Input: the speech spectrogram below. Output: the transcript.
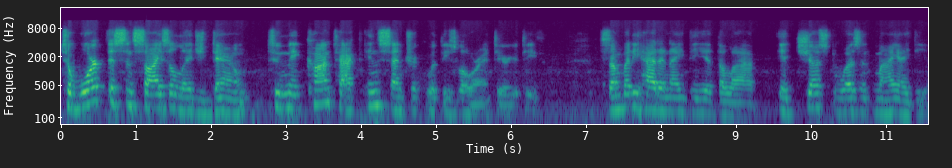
to warp this incisal ledge down to make contact incentric with these lower anterior teeth. Somebody had an idea at the lab. It just wasn't my idea.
